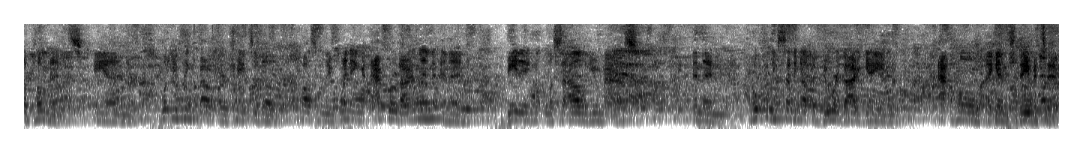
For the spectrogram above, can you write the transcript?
opponents, and what you think about our chances of possibly winning at Rhode Island and then beating LaSalle, UMass, and then hopefully setting up a do or die game at home against Davidson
